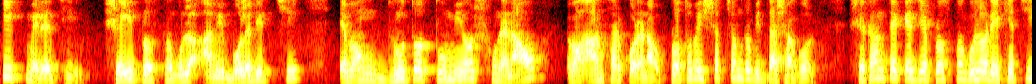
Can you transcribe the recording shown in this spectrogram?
টিক মেরেছি, সেই প্রশ্নগুলো আমি বলে দিচ্ছি এবং দ্রুত তুমিও শুনে নাও এবং আনসার করে নাও। প্রথমে ঈশ্বরচন্দ্র বিদ্যাসাগর, সেখান থেকে যে প্রশ্নগুলো রেখেছি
